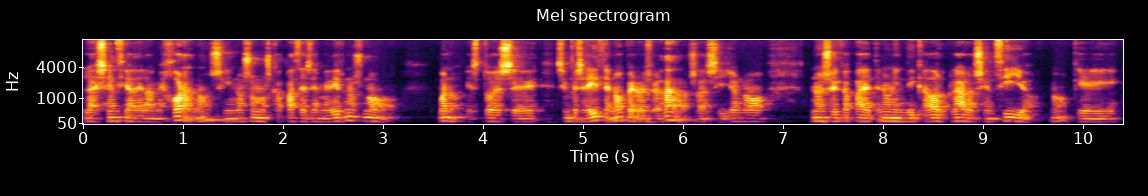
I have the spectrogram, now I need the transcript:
esencia de la mejora. ¿no? Si no somos capaces de medirnos, no, bueno, esto es, eh, siempre se dice, ¿no? pero es verdad, o sea, si yo no, no soy capaz de tener un indicador claro, sencillo, ¿no? que,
